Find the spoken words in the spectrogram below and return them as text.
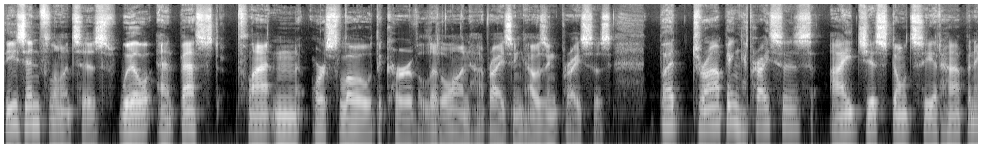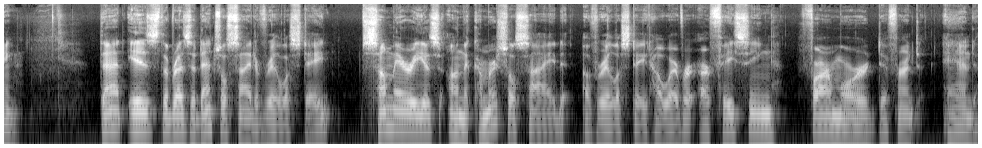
these influences will at best flatten or slow the curve a little on rising housing prices. But dropping prices, I just don't see it happening. That is the residential side of real estate. Some areas on the commercial side of real estate, however, are facing far more different and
